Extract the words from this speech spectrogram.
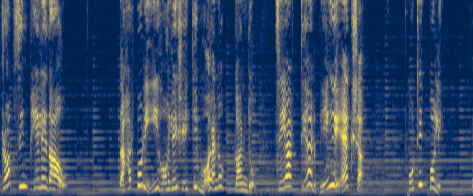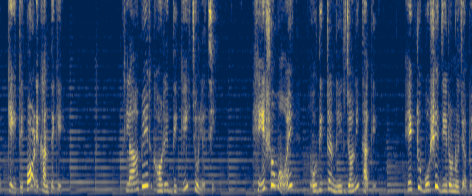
ড্রপ সিন ফেলে দাও। তারপরেই হলে সে কি ভয়ানক কাণ্ড। চেয়ার টেয়ার ভেঙে একসা ফটিক বলে, কেটে পড় এখান থেকে। ক্লাবের ঘরের দিকেই চলেছি। এ সময় ওদিকটা নির্জনই থাকে, একটু বসে জিরোনো যাবে।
